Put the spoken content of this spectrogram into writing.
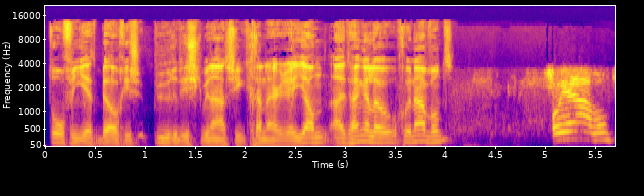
Tolvignet, Belgisch, pure discriminatie. Ik ga naar eh, Jan uit Hengelo. Goedenavond. Goedenavond.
